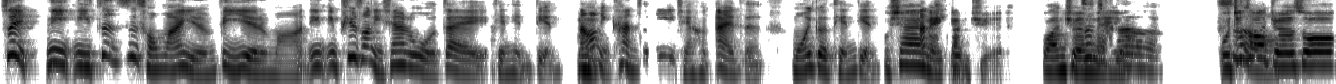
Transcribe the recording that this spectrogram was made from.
所以你你正式从蚂蚁人毕业了吗？你你譬如说你现在如果在甜点店，然后你看着你以前很爱的某一个甜点，我现在没感觉，完全没有。哦、我就是会觉得说，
